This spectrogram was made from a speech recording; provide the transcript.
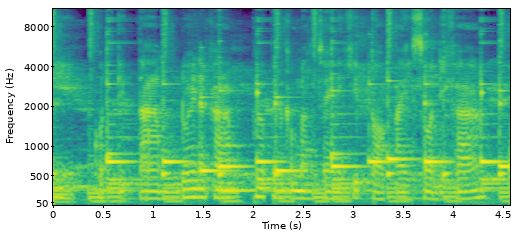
ค์ กดติดตามด้วยนะครับ เพื่อเป็นกำลังใจในคลิปต่อไป สวัสดีครับ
